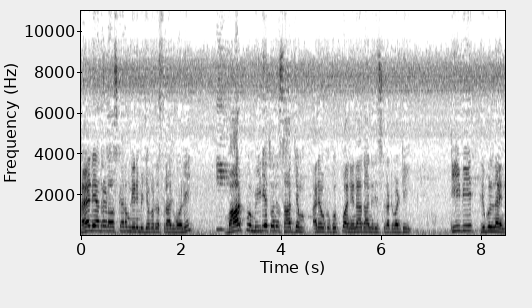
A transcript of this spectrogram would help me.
హాయ్ అండి అందరికీ నమస్కారం. నేను మీ జబర్దస్త్ రాజమౌళి. మార్పు మీడియాతోనే సాధ్యం అనే ఒక గొప్ప నినాదాన్ని తీసుకున్నటువంటి TV triple nine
